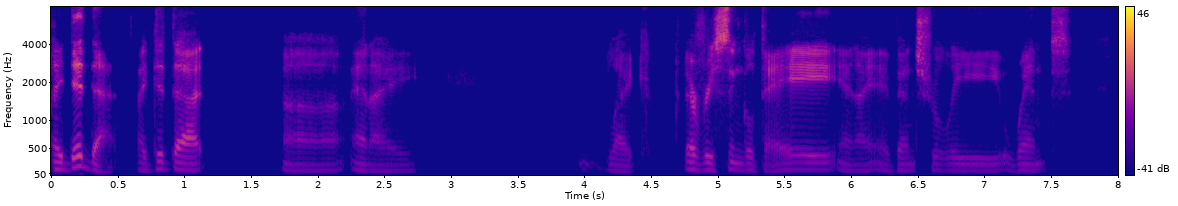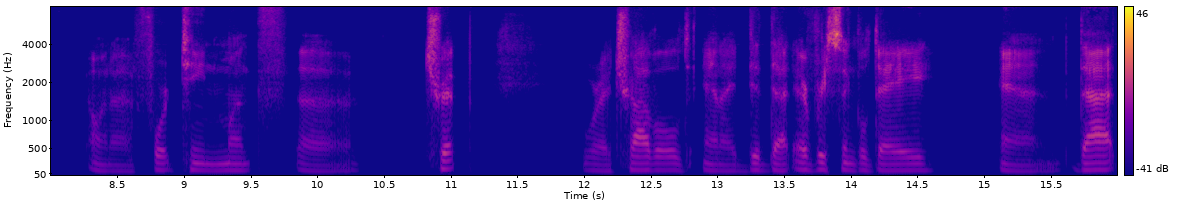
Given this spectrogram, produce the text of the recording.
I did that. I did that uh and I like every single day and I eventually went on a 14 month uh trip where I traveled and I did that every single day and that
